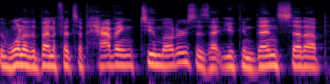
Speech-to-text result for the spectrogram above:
one of the benefits of having two motors is that you can then set up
